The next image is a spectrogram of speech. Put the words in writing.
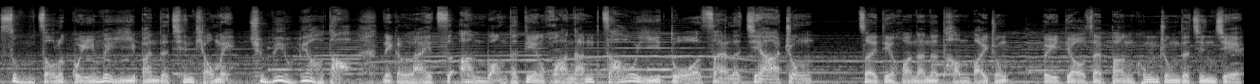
送走了鬼魅一般的千条妹，却没有料到那个来自暗网的电话男早已躲在了家中。在电话男的坦白中。被吊在半空中的金姐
